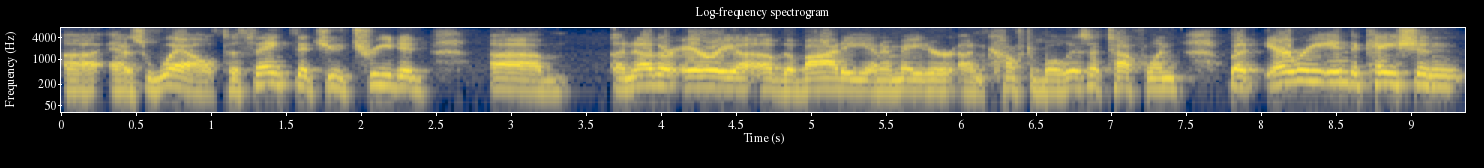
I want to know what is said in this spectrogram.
uh, as well. To think that you treated um, another area of the body and it made her uncomfortable is a tough one. But every indication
